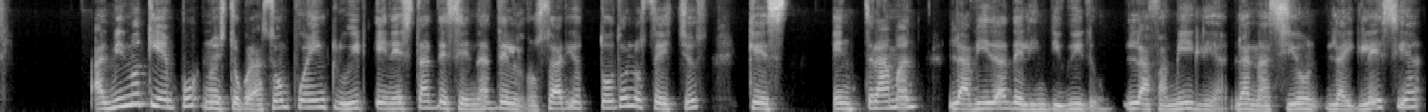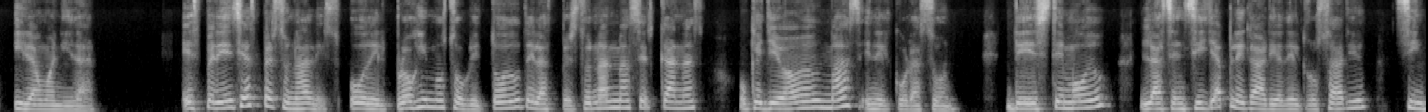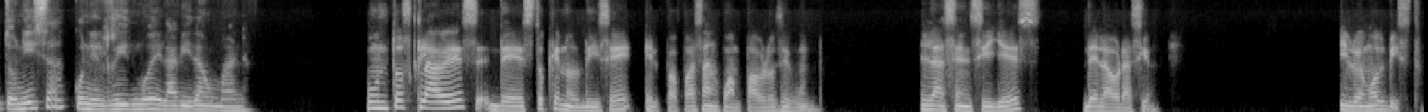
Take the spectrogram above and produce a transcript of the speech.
Al mismo tiempo, nuestro corazón puede incluir en estas decenas del rosario todos los hechos que entraman la vida del individuo, la familia, la nación, la iglesia y la humanidad experiencias personales o del prójimo, sobre todo de las personas más cercanas o que llevamos más en el corazón. De este modo, la sencilla plegaria del rosario sintoniza con el ritmo de la vida humana. Puntos claves de esto que nos dice el Papa San Juan Pablo II. La sencillez de la oración. Y lo hemos visto.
